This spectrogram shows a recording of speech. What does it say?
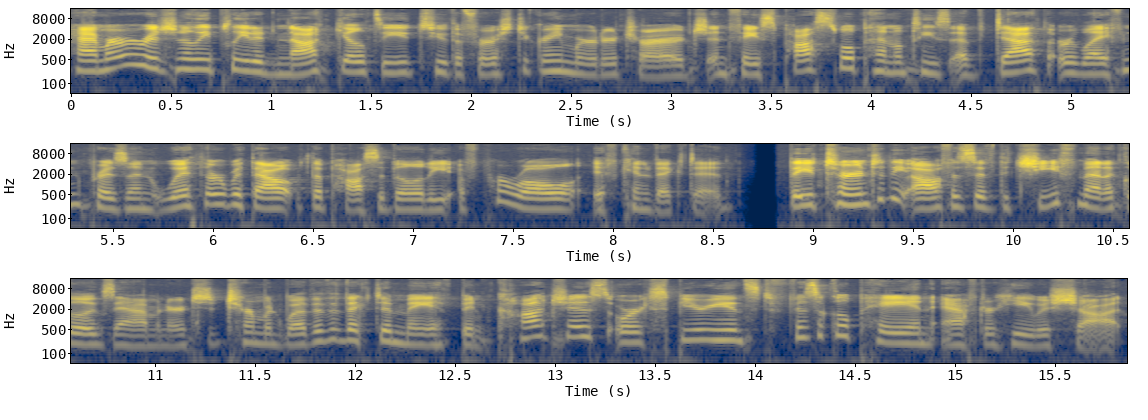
Hammer originally pleaded not guilty to the first degree murder charge and faced possible penalties of death or life in prison with or without the possibility of parole if convicted. They turned to the office of the chief medical examiner to determine whether the victim may have been conscious or experienced physical pain after he was shot.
